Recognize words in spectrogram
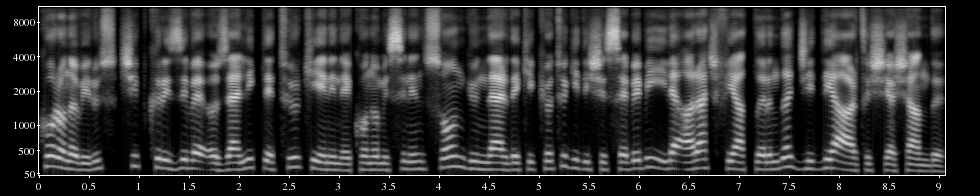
Koronavirüs, çip krizi ve özellikle Türkiye'nin ekonomisinin son günlerdeki kötü gidişi sebebiyle araç fiyatlarında ciddi artış yaşandı.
